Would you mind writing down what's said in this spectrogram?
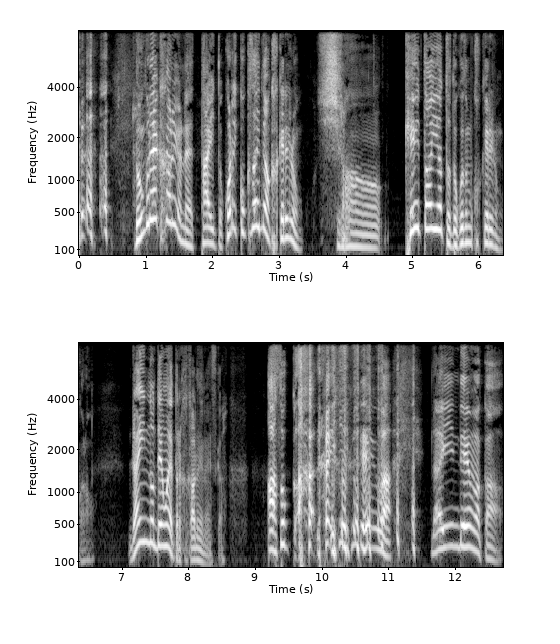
どんぐらいかかるよね、タイと。これ国際電話かけれるん？知らん。携帯やったらどこでもかけれるんかな？LINE の電話やったらかかるじゃないですか。あ、そっか。LINE 電話。LINE 電話か。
